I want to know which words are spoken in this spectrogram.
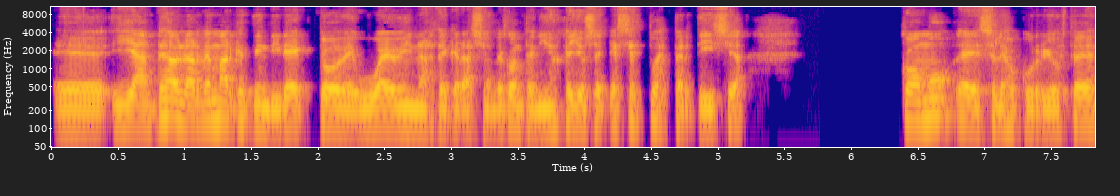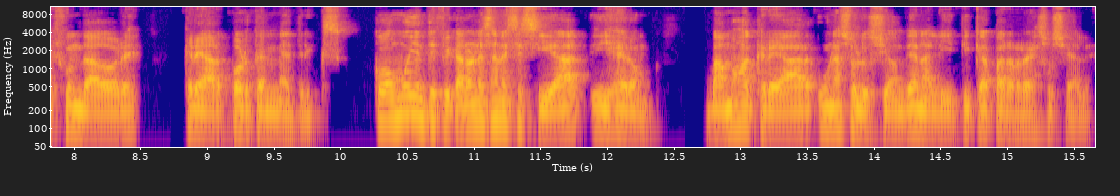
Eh, y antes de hablar de marketing directo, de webinars, de creación de contenidos, que yo sé que esa es tu experticia, ¿cómo eh, se les ocurrió a ustedes fundadores crear Porter Metrics? ¿Cómo identificaron esa necesidad y dijeron, vamos a crear una solución de analítica para redes sociales?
